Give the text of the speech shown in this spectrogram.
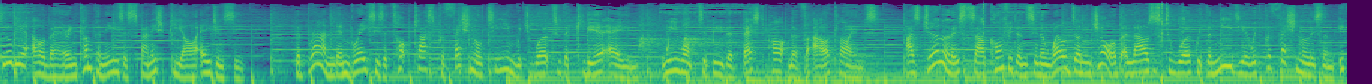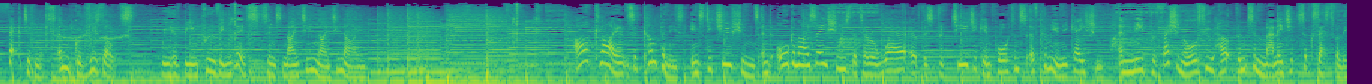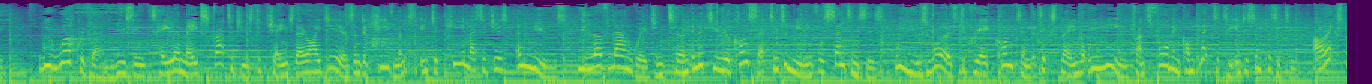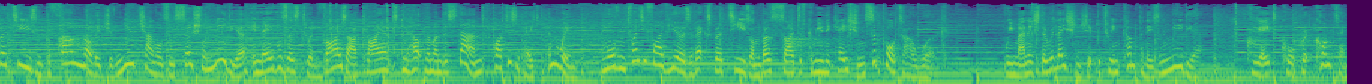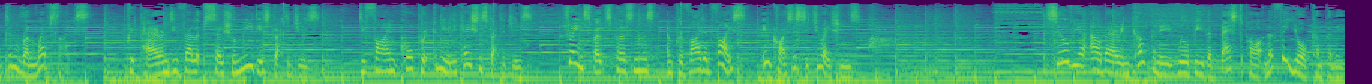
Silvia Albert and Company is a Spanish PR agency. The brand embraces a top-class professional team which works with a clear aim. We want to be the best partner for our clients. As journalists, our confidence in a well-done job allows us to work with the media with professionalism, effectiveness and good results. We have been proving this since 1999. Our clients are companies, institutions and organisations that are aware of the strategic importance of communication and need professionals who help them to manage it successfully. We work with them using tailor-made strategies to change their ideas and achievements into key messages and news. We love language and turn immaterial concepts into meaningful sentences. We use words to create content that explain what we mean, transforming complexity into simplicity. Our expertise and profound knowledge of new channels and social media enables us to advise our clients and help them understand, participate and win. More than 25 years of expertise on both sides of communication support our work. We manage the relationship between companies and media, create corporate content and run websites, prepare and develop social media strategies, define corporate communication strategies, train spokespersons and provide advice in crisis situations. Silvia Albert Company will be the best partner for your company.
